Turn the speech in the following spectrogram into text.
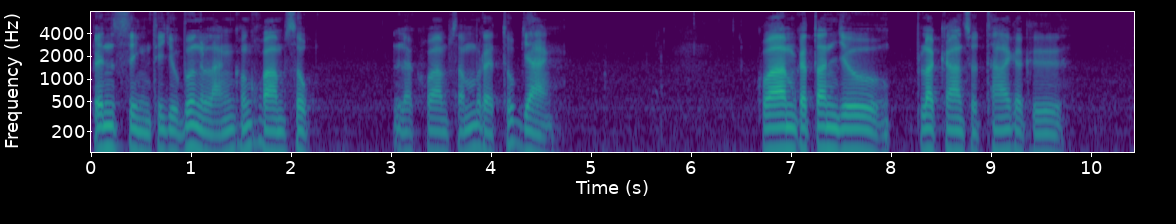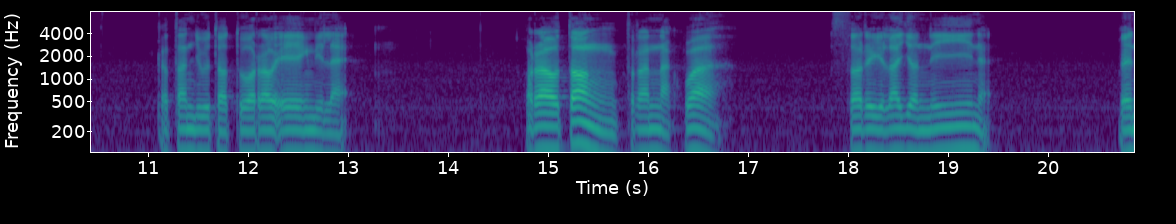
เป็นสิ่งที่อยู่เบื้องหลังของความสุข และความสำเร็จทุกอย่าง ความกตัญญูประการสุดท้ายก็คือกตัญญูต่อตัวเราเองนี่แหละ เราต้องตระหนักว่า สรีระยนนี้เนี่ยเป็น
